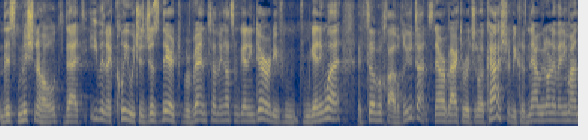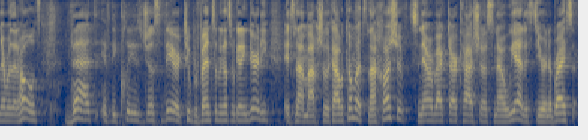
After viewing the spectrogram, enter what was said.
this Mishnah holds that even a kli which is just there to prevent something else from getting dirty, from, from getting wet, it's still b'chal b'chiyutan. So now we're back to original kasha because now we don't have any man number that holds that if the kli is just there to prevent something else from getting dirty, it's not machshel kavatoma, it's not chashiv. So now we're back to our kasha. So now we had a steer in a brisa.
